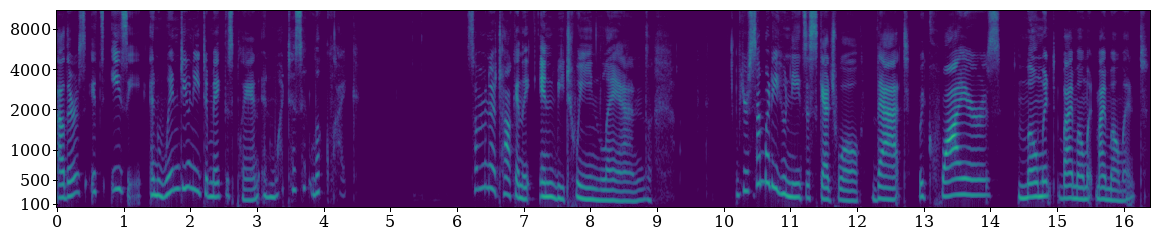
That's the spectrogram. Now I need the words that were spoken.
others, it's easy. And when do you need to make this plan and what does it look like? So I'm going to talk in the in between land. If you're somebody who needs a schedule that requires moment by moment by moment,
